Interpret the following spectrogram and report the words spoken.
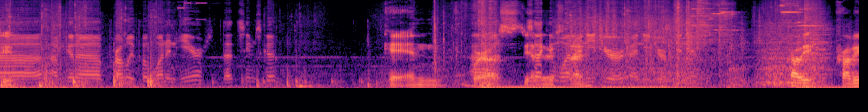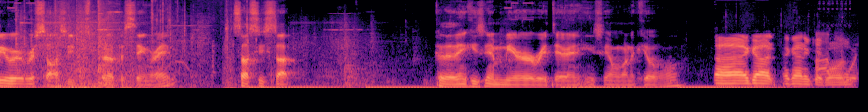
dude? Uh, I'm gonna probably put one in here. That seems good. Okay, and where Uh, else? The second other one, I need your I need your opinion. Probably, probably where, where Saucy just put up his thing, right? Saucy, stop. Because I think he's gonna mirror right there, and he's gonna want to kill. Uh, I got, I got a good Op one.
